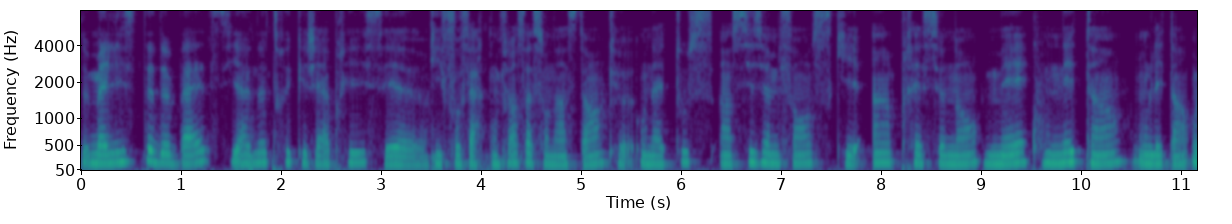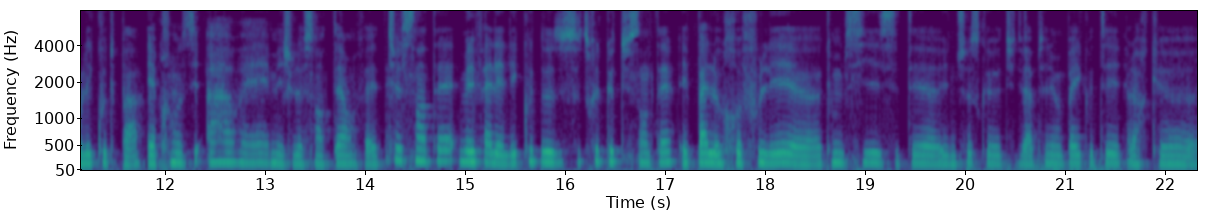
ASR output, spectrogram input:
de ma liste de base. S'il y a un autre truc que j'ai appris, c'est euh, qu'il faut faire confiance à son instinct, qu'on a tous un sixième sens qui est impressionnant, mais qu'on éteint, on l'éteint, on l'écoute pas. Et après on se dit, ah ouais, mais je le sentais en fait. Tu le sentais, mais il fallait l'écouter, ce truc que tu sentais et pas le refoulé euh, comme si c'était euh, une chose que tu devais absolument pas écouter. Alors que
